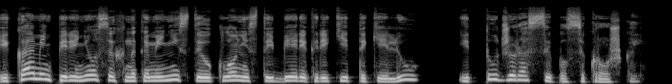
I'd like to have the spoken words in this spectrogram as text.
и камень перенес их на каменистый уклонистый берег реки Текелю и тут же рассыпался крошкой.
